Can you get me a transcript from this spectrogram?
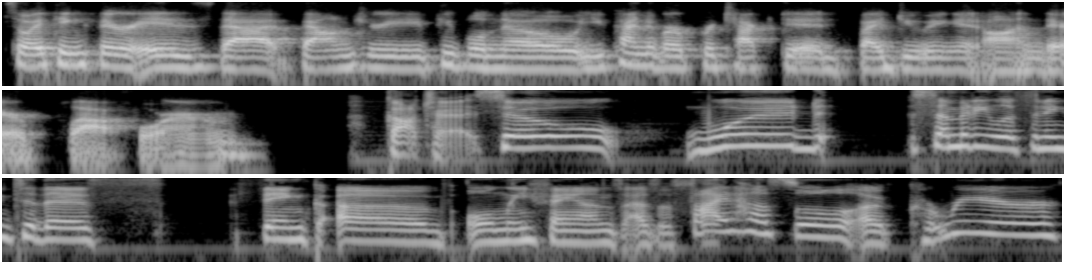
So I think there is that boundary. People know you kind of are protected by doing it on their platform. Gotcha. So, would somebody listening to this think of OnlyFans as a side hustle, a career,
